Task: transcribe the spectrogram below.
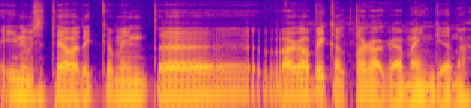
inimesed teavad ikka mind äh, väga pikalt tagakäemängijana.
